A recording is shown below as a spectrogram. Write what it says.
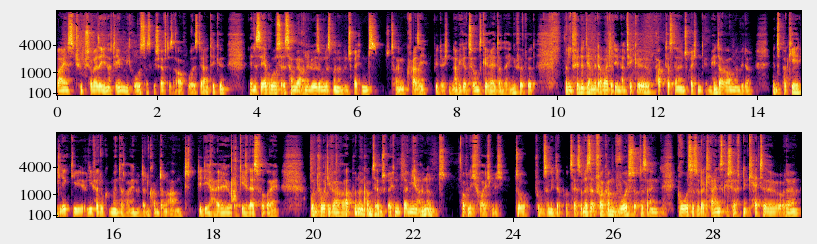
weiß typischerweise, je nachdem, wie groß das Geschäft ist, auch, wo ist der Artikel. Wenn es sehr groß ist, haben wir auch eine Lösung, dass man dann entsprechend sozusagen quasi wie durch ein Navigationsgerät dann dahin geführt wird. Dann findet der Mitarbeiter den Artikel, packt das dann entsprechend im Hinterraum dann wieder ins Paket, legt die Lieferdokumente rein und dann kommt am Abend die DHL oder GLS vorbei und holt die Ware ab und dann kommt sie entsprechend bei mir an und hoffentlich freue ich mich. So funktioniert der Prozess. Und das ist vollkommen wurscht, ob das ein großes oder kleines Geschäft, eine Kette oder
